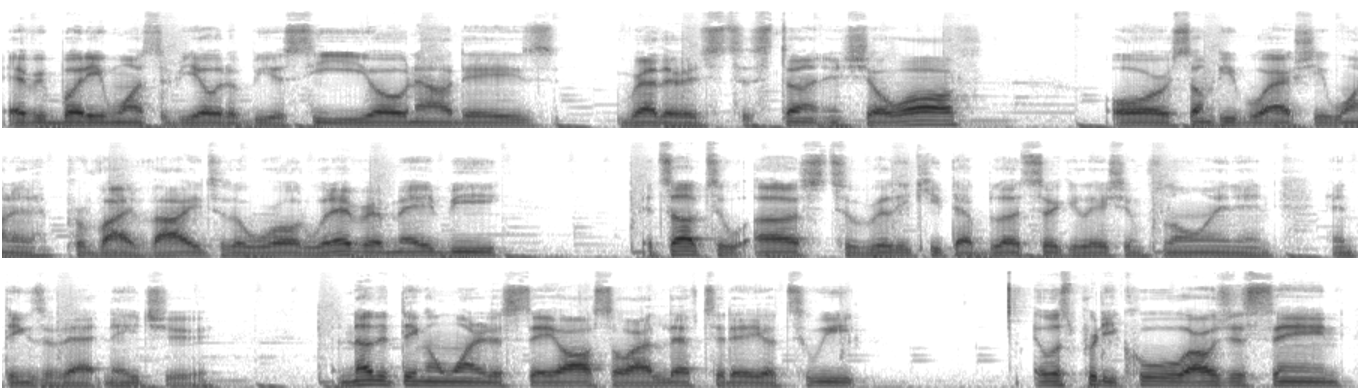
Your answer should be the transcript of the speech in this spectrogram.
Everybody wants to be able to be a CEO nowadays, whether it's to stunt and show off, or some people actually want to provide value to the world, whatever it may be. It's up to us to really keep that blood circulation flowing and, and things of that nature. Another thing I wanted to say also, I left today a tweet. It was pretty cool. I was just saying,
